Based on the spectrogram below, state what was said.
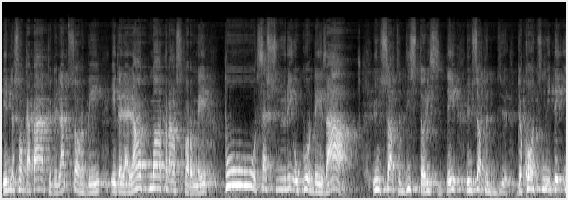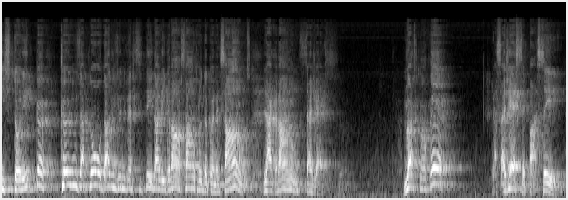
Ils ne sont capables que de l'absorber et de la lentement transformer pour s'assurer au cours des âges une sorte d'historicité, une sorte de, continuité historique que nous appelons dans les universités, dans les grands centres de connaissances, la grande sagesse. Lorsqu'en fait, la sagesse s'est passée,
